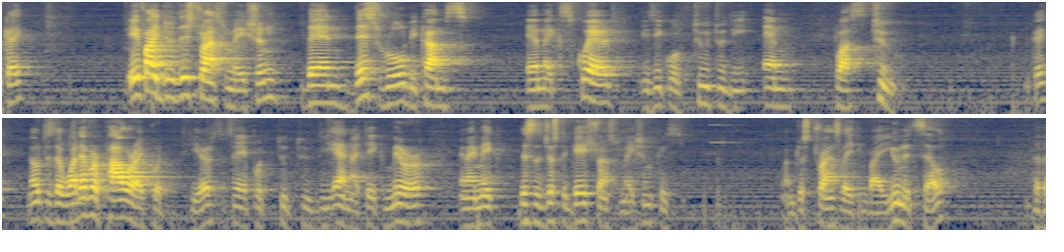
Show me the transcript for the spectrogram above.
Okay? If I do this transformation, then this rule becomes mx squared is equal to 2 to the m plus 2. Notice that whatever power I put here, so say I put 2 to the n, I take mirror and I make, this is just a gauge transformation because I'm just translating by a unit cell, the,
